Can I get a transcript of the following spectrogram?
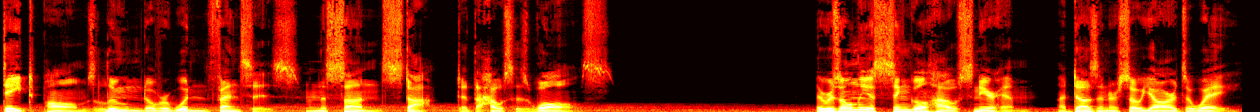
Date palms loomed over wooden fences, and the sun stopped at the house's walls. There was only a single house near him, a dozen or so yards away.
